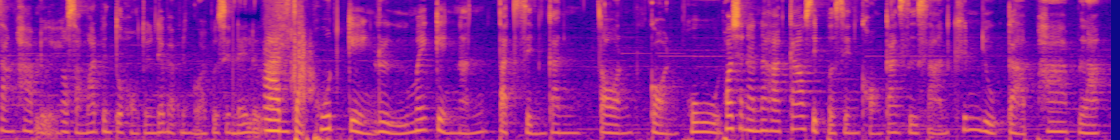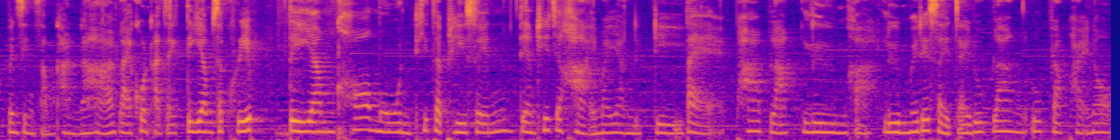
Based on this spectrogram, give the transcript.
สร้างภาพเลย เราสามารถเป็นตัวของตัวเองได้แบบ 100%ได้เลยการจะพูดเก่งหรือไม่เก่งนั้นตัดสินกันตอนก่อนพูด เพราะฉะนั้นนะคะ 90%ของการสื่อสารขึ้นอยู่กับภาพลักษณ์เป็นสิ่งสำคัญนะคะ หลายคนอาจจะเตรียมสคริปต์เตรียมข้อมูลที่จะพรีเซนต์เตรียมที่จะขายมาอย่างดิบดีแต่ภาพลักษณ์ลืมค่ะ ลืมไม่ได้ใส่ใจรูปร่างรูปลักษณภายนอก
